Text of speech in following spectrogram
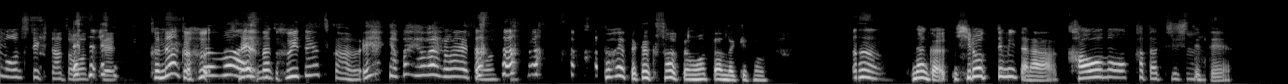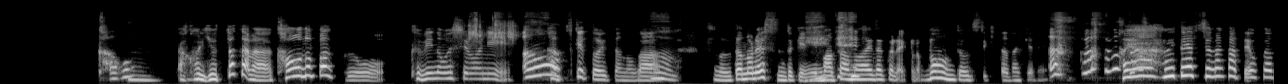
いもん落ちてきたと思って。なんかふ、ね、なんか拭いたやつか。なえ、やばいやばいやばいと思って。どうやって隠そうって思ったんだけど、うん。なんか拾ってみたら顔の形してて、顔、うん。あ、これ言ったかな？顔のパックを首の後ろに貼あっつけといたのが、あ、うん。その歌のレッスンの時にえ？股の間くらいからボンって落ちてきただけで。あ、いやー、拭いたやつじゃなかった。よかっ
